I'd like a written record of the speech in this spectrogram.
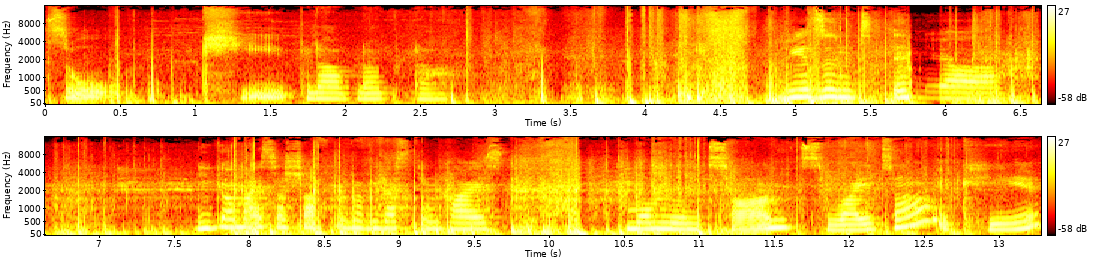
So, okay, bla bla bla. Wir sind in der Ligameisterschaft oder wie das Ding heißt. Momentan Zweiter, okay.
